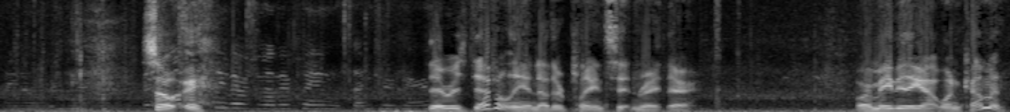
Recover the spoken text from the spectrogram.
plane over here. So, eh, Obviously, there was another plane in the center here. There was definitely another plane sitting right there. Or maybe they got one coming.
